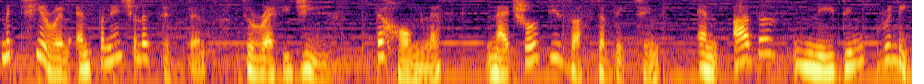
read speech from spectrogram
material and financial assistance to refugees, the homeless, natural disaster victims, and others needing relief.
